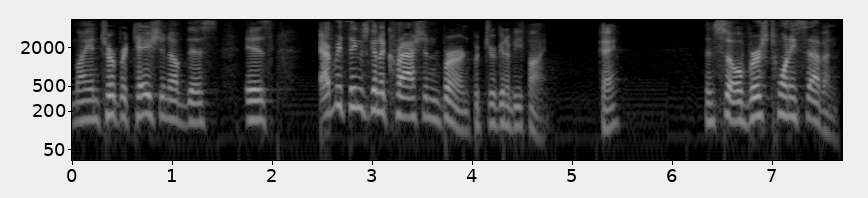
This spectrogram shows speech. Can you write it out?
My interpretation of this is everything's going to crash and burn, but you're going to be fine. Okay? And so, verse 27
